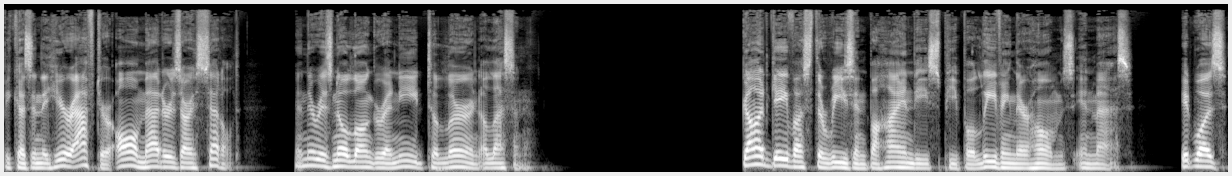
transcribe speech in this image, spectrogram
because in the hereafter all matters are settled, and there is no longer a need to learn a lesson. God gave us the reason behind these people leaving their homes in mass. It was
